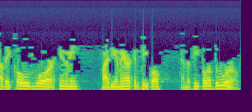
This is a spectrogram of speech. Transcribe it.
of a Cold War enemy by the American people and the people of the world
